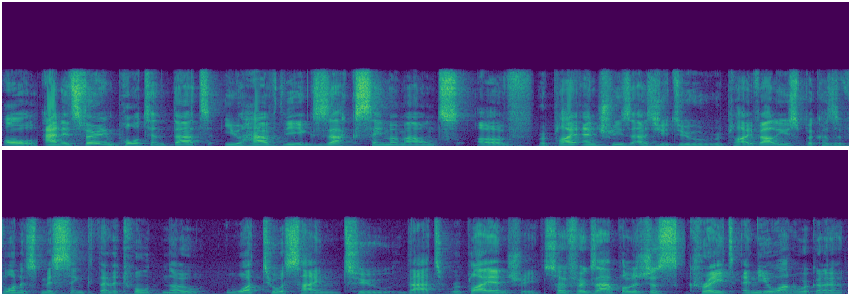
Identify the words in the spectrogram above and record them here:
all. And it's very important that you have the exact same amount of reply entries as you do reply values, because if one is missing, then it won't know what to assign to that reply entry. So for example, let's just create a new one. We're going to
